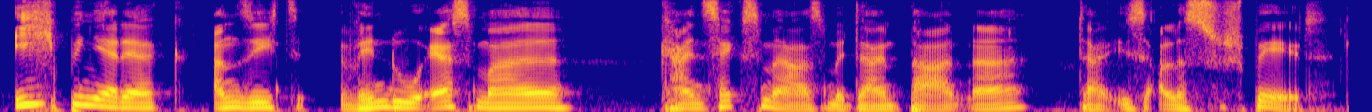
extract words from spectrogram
Ich bin ja der Ansicht, wenn du erstmal keinen Sex mehr hast mit deinem Partner, da ist alles zu spät.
